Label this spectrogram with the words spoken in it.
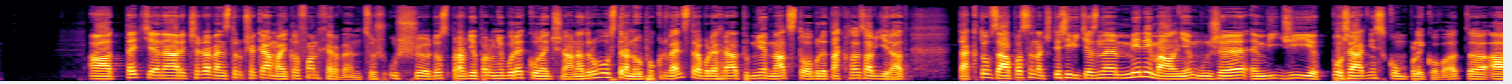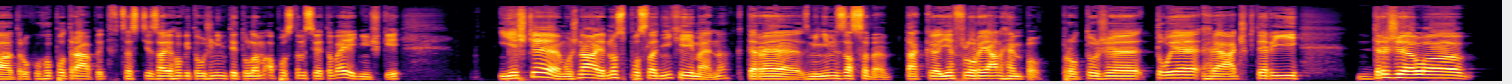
A teď na Richarda Venstru čeká Michael van Herven, což už dost pravděpodobně bude konečná. Na druhou stranu, pokud Venstra bude hrát průměr nad 100 a bude takhle zavírat, tak to v zápase na čtyři vítězné minimálně může MVG pořádně zkomplikovat a trochu ho potrápit v cestě za jeho vytouženým titulem a postem světové jedničky. Ještě možná jedno z posledních jmen, které zmíním za sebe, tak je Florian Hempel, protože to je hráč, který držel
